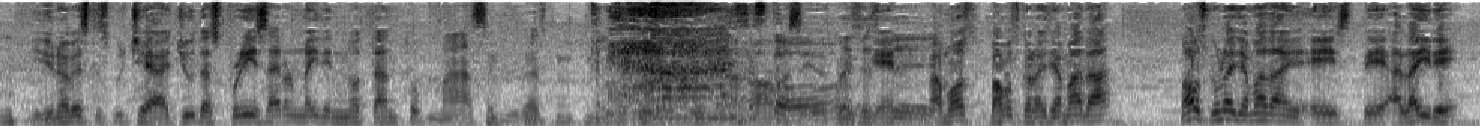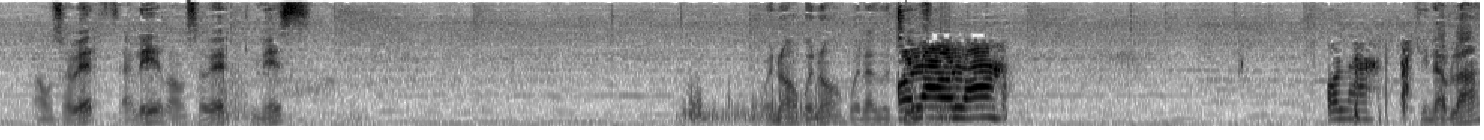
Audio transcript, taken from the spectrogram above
Y de una vez que escuche a Judas Priest, Iron Maiden no tanto, más a Judas. No, Pues. Bien, este- vamos, vamos con la llamada. Vamos con una llamada este, al aire. Vamos a ver, sale, vamos a ver quién es. Bueno, bueno, buenas noches. Hola, hola. Hola, ¿Quién habla?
